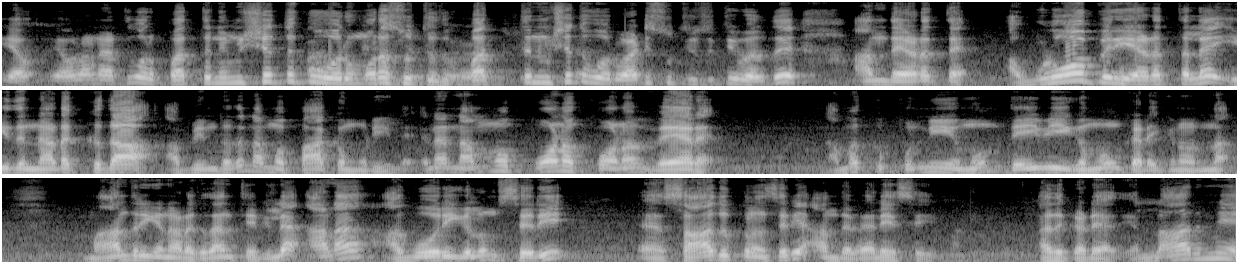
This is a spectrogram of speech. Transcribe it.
எவ்வளோ எவ்- நேரத்துக்கு? ஒரு பத்து நிமிஷத்துக்கு ஒரு முறை சுற்றுது பத்து நிமிஷத்துக்கு ஒரு வாட்டி சுற்றி சுற்றி வருது அந்த இடத்த. அவ்வளோ பெரிய இடத்துல இது நடக்குதா அப்படின்றத நம்ம பார்க்க முடியல. ஏன்னா நம்ம போன கோணம் வேறு. நமக்கு புண்ணியமும் தெய்வீகமும் கிடைக்கணும்னா மாந்திரிகம் நடக்குதான்னு தெரியல. ஆனால் அகோரிகளும் சரி சாதுக்களும் சரி அந்த வேலையை செய்ய மாட்டாங்க அது கிடையாது. எல்லாருமே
